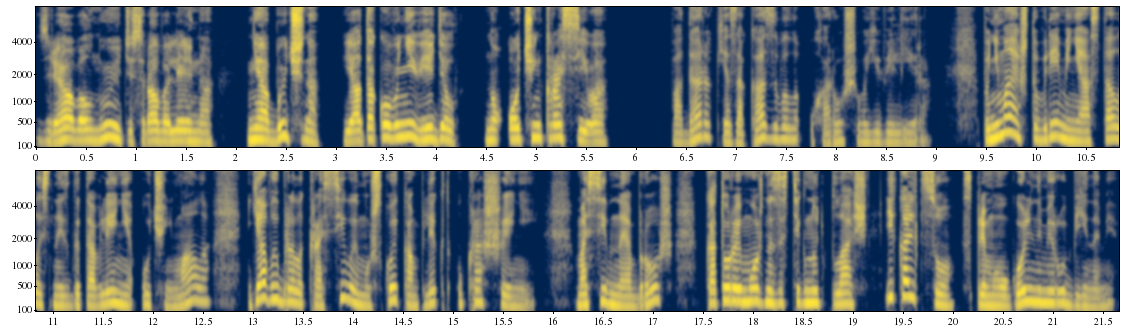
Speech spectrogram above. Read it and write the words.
«Зря волнуетесь, Рава Лейна. Необычно, я такого не видел, но очень красиво». Подарок я заказывала у хорошего ювелира. Понимая, что времени осталось на изготовление очень мало, я выбрала красивый мужской комплект украшений, массивная брошь, которой можно застегнуть плащ, и кольцо с прямоугольными рубинами.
